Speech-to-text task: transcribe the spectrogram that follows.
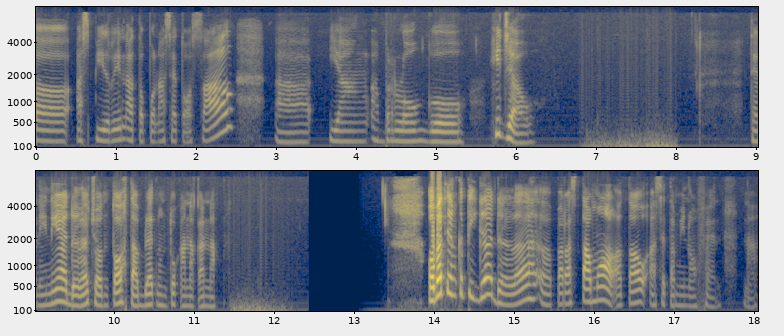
uh, aspirin ataupun asetosal uh, yang berlogo hijau. Dan ini adalah contoh tablet untuk anak-anak. Obat yang ketiga adalah uh, parastamol atau acetaminophen. Nah,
